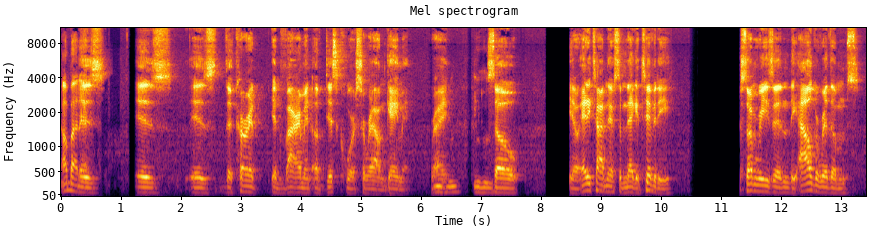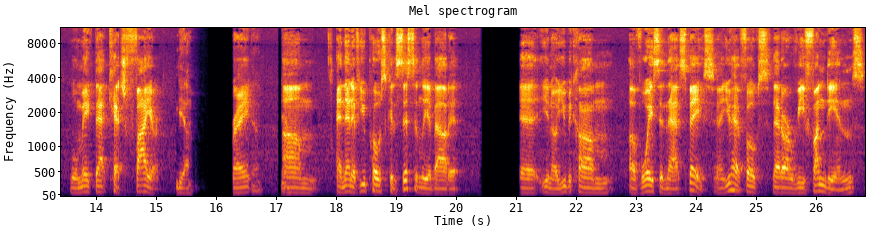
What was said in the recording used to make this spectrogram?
how about that? is is is the current environment of discourse around gaming, right? Mhm, mhm. So, you know, anytime there's some negativity, for some reason the algorithms will make that catch fire, Yeah, right? Yeah. Yeah. Um, and then if you post consistently about it, uh, you know, you become a voice in that space. And you have folks that are refundians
